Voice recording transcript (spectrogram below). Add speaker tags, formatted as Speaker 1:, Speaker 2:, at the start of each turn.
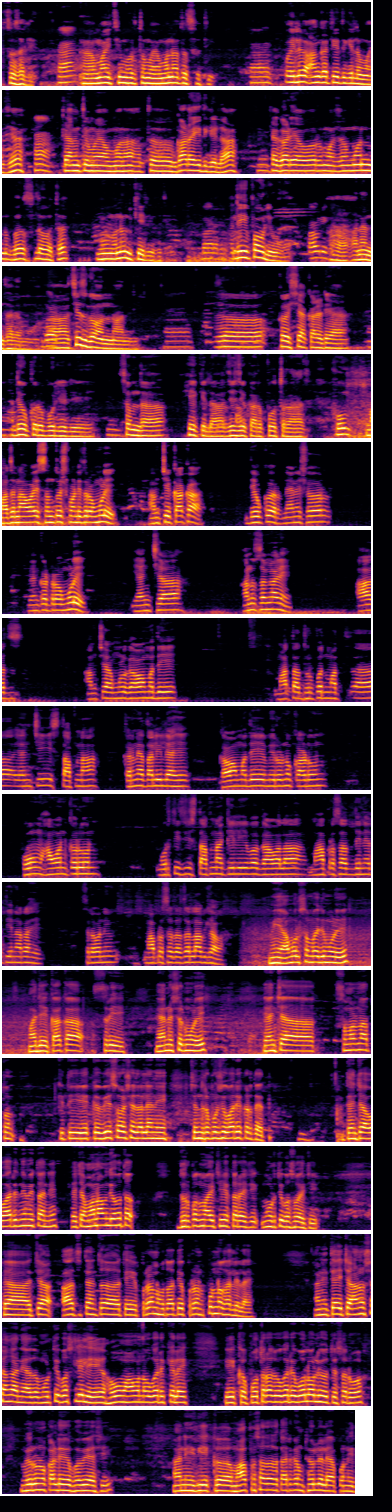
Speaker 1: असं झाले.
Speaker 2: हा.
Speaker 1: मूर्त माझ्या मनातच होती.
Speaker 2: हा,
Speaker 1: पहिलं अंगात येत गेलं माझ्या.
Speaker 2: हा.
Speaker 1: त्यानंतर माझ्या मनात अं, गाडा येत गेला. त्या गाड्यावर माझं मन बसलं होतं. मी म्हणून केली होती.
Speaker 2: बरं बरं
Speaker 1: ती पावली मला.
Speaker 2: पावली का?
Speaker 1: हा आनंद झाल्यामुळं
Speaker 2: बरं.
Speaker 1: अं, चिचगावनं आणली.
Speaker 2: हा,
Speaker 1: अं, कळशा काढल्या देवकर बोलिले समजा हे केला जे जेकार पोतराज. होम
Speaker 2: माझं नाव आहे संतोष पंडितराव मुळे. आमचे काका देवकर ज्ञानेश्वर व्यंकटराव मुळे यांच्या अनुषंगाने आज आमच्या मूळ गावामध्ये माता धुरपद माता यांची स्थापना करण्यात आलेली आहे. गावामध्ये मिरवणूक काढून होम हवन करून मूर्तीची स्थापना केली व गावाला महाप्रसाद देण्यात येणार आहे. सर्वांनी महाप्रसादाचा लाभ घ्यावा.
Speaker 3: मी अमोल संभाजीमुळे माझे काका श्री ज्ञानेश्वर मुळे यांच्या स्मरणातून किती एक वीस वर्ष झाल्याने चंद्रपूरची वारी करतायत त्यांच्या वारीनिमित्ताने त्याच्या मनामध्ये होतं ध्रुपद मायची हे करायची मूर्ती बसवायची. त्याच्या आज त्यांचं ते प्रण होता ते प्रण पूर्ण झालेलं आहे. आणि त्याच्या अनुषंगाने आज मूर्ती बसलेली आहे होम हवन वगैरे केलं आहे एक पोतराज वगैरे बोलवले होते सर्व मिरवणूक काढलेली भव्य अशी. आणि एक महाप्रसादाचा कार्यक्रम ठेवलेला आहे आपण इथे.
